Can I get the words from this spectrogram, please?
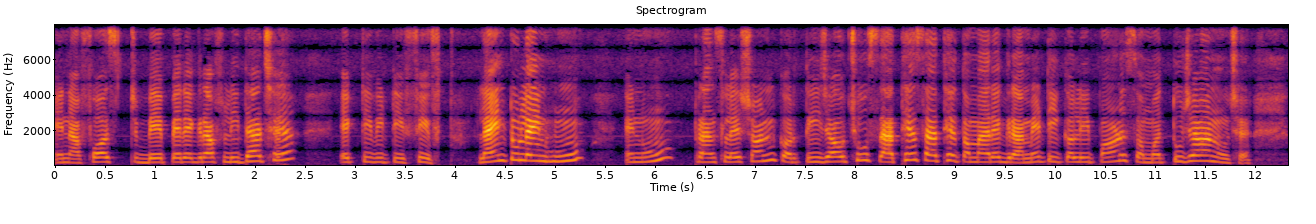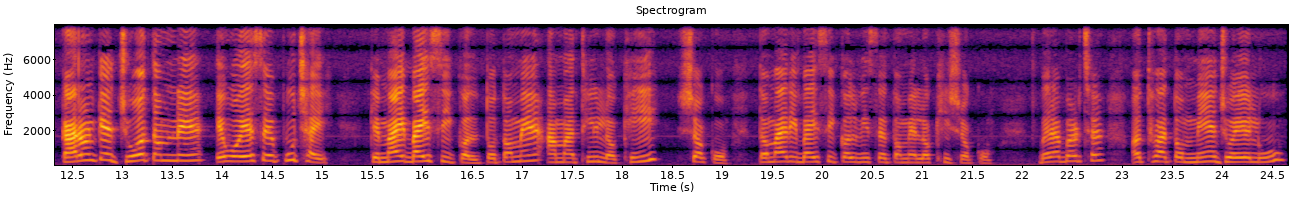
એના ફર્સ્ટ બે પેરેગ્રાફ લીધા છે. Activity fifth line to line હું એનું ટ્રાન્સલેશન કરતી જાઉં છું. સાથે સાથે તમારે ગ્રામેટિકલી પણ સમજતું જવાનું છે. કારણ કે જો તમને એવો એસે પૂછાય કે માય બાઇસિકલ તો તમે આમાંથી લખી શકો. તમારી બાઇસિકલ વિશે તમે લખી શકો. બરાબર છે? અથવા તો મેં જોયેલું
